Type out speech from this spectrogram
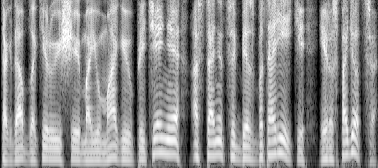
Тогда блокирующее мою магию плетение останется без батарейки и распадется,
